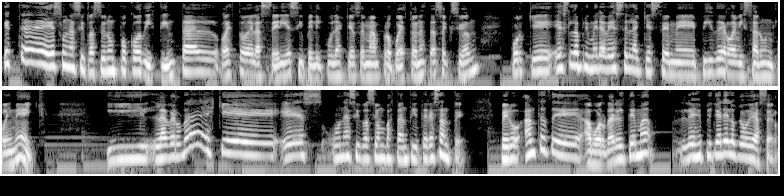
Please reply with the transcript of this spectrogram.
Esta es una situación un poco distinta al resto de las series y películas que se me han propuesto en esta sección, porque es la primera vez en la que se me pide revisar un remake. Y la verdad es que es una situación bastante interesante. Pero antes de abordar el tema, les explicaré lo que voy a hacer.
